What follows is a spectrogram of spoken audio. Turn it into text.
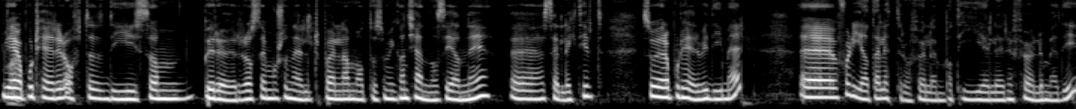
Vi rapporterer ofte de som berører oss emosjonelt på en eller annen måte som vi kan kjenne oss igjen i, eh, selektivt. Så rapporterer vi de mer. Eh, fordi at det er lettere å føle empati eller føle med de.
